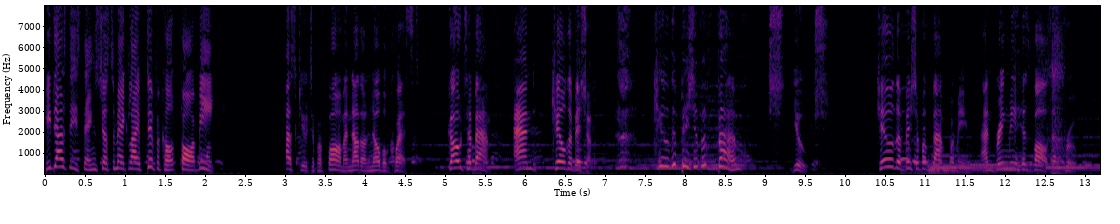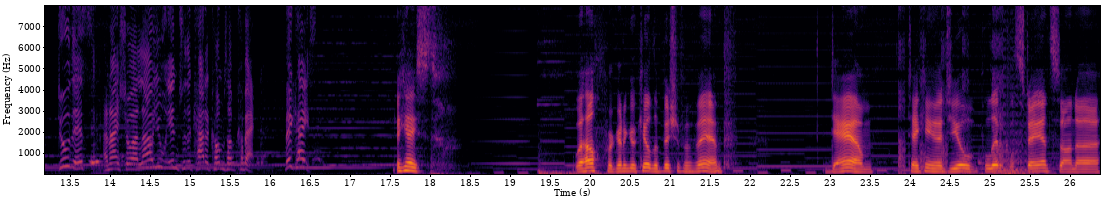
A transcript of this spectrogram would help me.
He does these things just to make life difficult for me. I Ask you to perform another noble quest. Go to Banff and kill the bishop. kill the Bishop of Banff? Shh, you, shh. Kill the Bishop of Banff for me and bring me his balls as proof. Do this, and I shall allow you into the catacombs of Quebec. Make haste! Make haste. Well, we're gonna go kill the Bishop of Banff. Damn. Taking a geopolitical stance on, uh,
